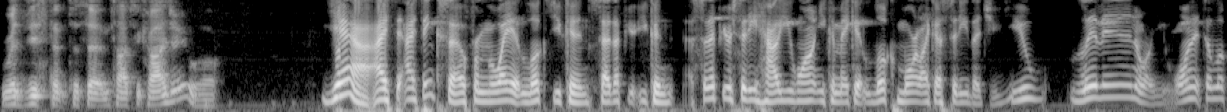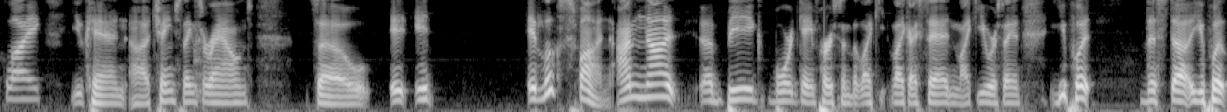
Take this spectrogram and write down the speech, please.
resistant to certain types of kaiju. Or Yeah, I th- I think so. From the way it looks, you can set up your you can set up your city how you want. You can make it look more like a city that you, you live in or you want it to look like. You can uh, change things around. So it it it looks fun. I'm not a big board game person, but like like I said and like you were saying, you put this stuff you put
